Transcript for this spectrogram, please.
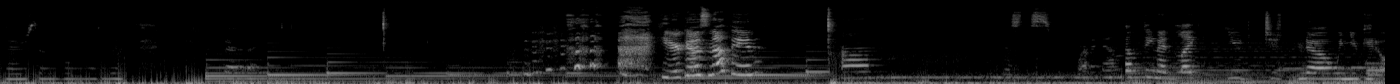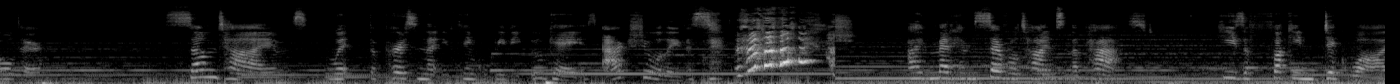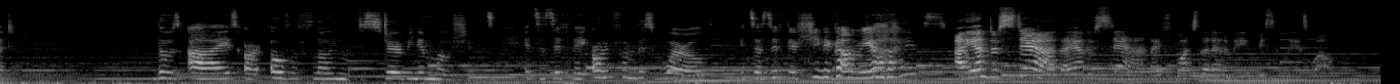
There's a world within me. Here goes nothing. Um, I guess this. Something I'd like you to know when you get older. Sometimes, when the person that you think will be the uke is actually the. I've met him several times in the past. He's a fucking dickwad. Those eyes are overflowing with disturbing emotions. It's as if they aren't from this world. It's as if they're Shinigami eyes. I understand. I understand. I've watched that anime recently as well.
